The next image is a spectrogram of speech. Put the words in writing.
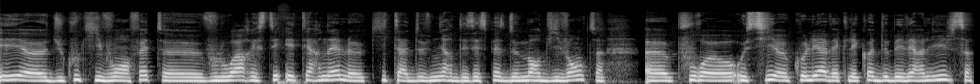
et euh, du coup qui vont en fait euh, vouloir rester éternels, euh, quitte à devenir des espèces de mortes vivantes, euh, pour aussi coller avec les codes de Beverly Hills.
